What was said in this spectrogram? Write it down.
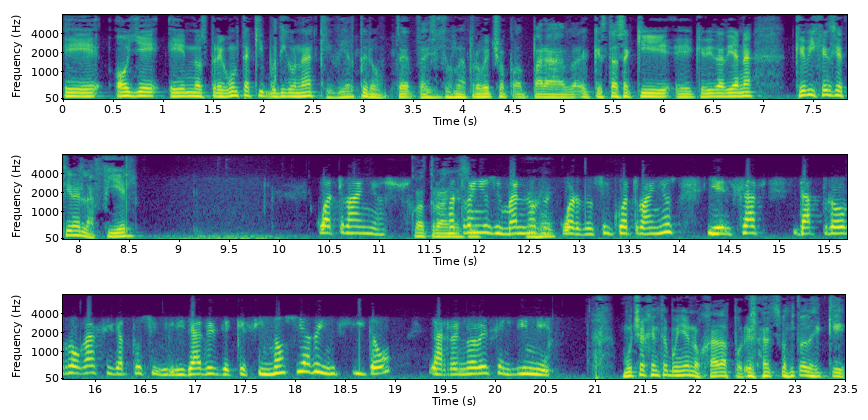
Eh, oye, eh, nos pregunta aquí, pues digo nada que ver, pero me aprovecho para que estás aquí, eh, querida Diana, ¿qué vigencia tiene la fiel? Cuatro años. Cuatro años. Cuatro años, y mal no recuerdo, sí, cuatro años. Y el SAT da prórrogas y da posibilidades de que si no se ha vencido, la renueves en línea. Mucha gente muy enojada por el asunto de que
